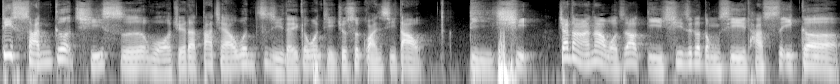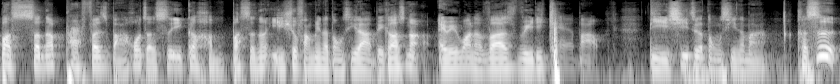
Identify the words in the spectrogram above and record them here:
第三个，其实我觉得大家要问自己的一个问题，就是关系到底气。这当然啦，我知道底气这个东西，它是一个 personal preference 吧，或者是一个很 personal issue 方面的东西啦。Because not every one of us really care about 底气这个东西的嘛。可是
